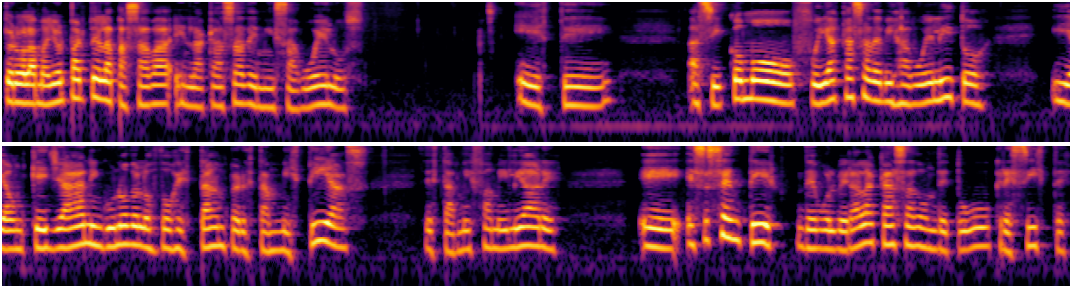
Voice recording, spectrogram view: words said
pero la mayor parte la pasaba en la casa de mis abuelos. Este, Así como fui a casa de mis abuelitos y aunque ya ninguno de los dos están, pero están mis tías, están mis familiares, eh, ese sentir de volver a la casa donde tú creciste,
